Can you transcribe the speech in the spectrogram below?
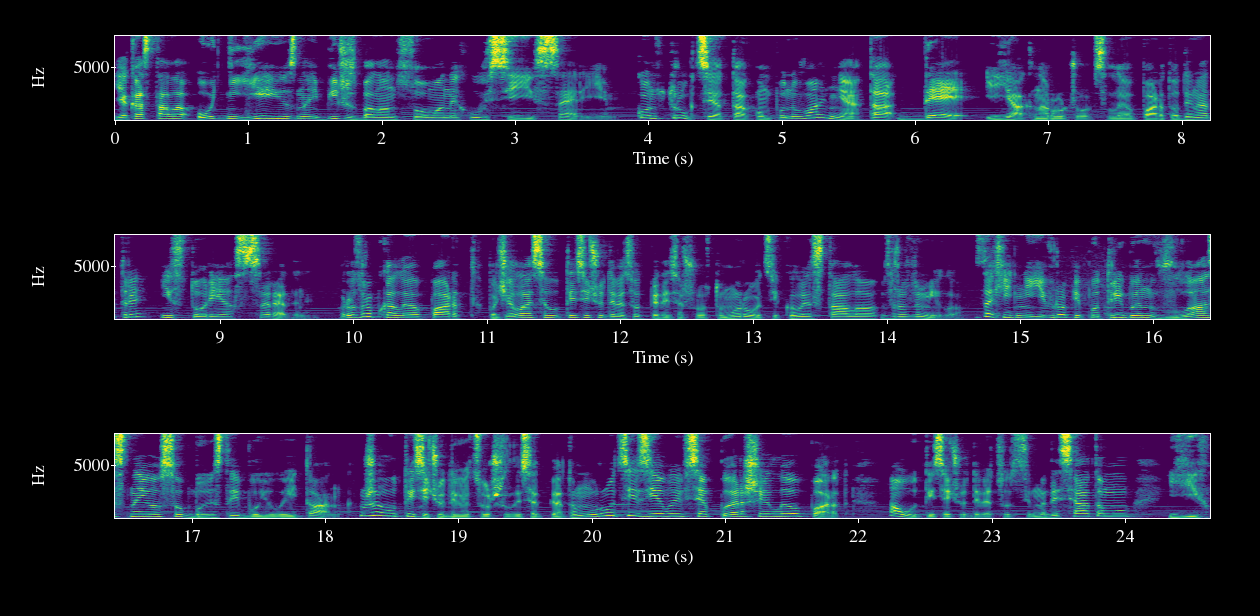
яка стала однією з найбільш збалансованих у всій серії. Конструкція та компонування, та де і як народжувався Леопард 1А3 – історія зсередини. Розробка Леопард почалася у 1956 році, коли стало зрозуміло, Західній Європі потрібен власний особистий бойовий танк. Вже у 1965 році з'явився перший Леопард, а у 1970-му їх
